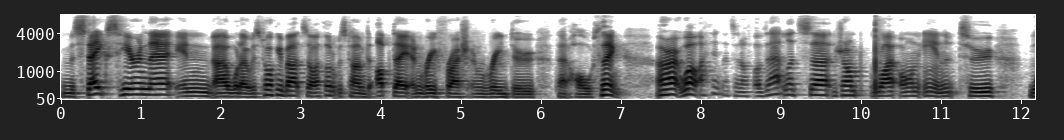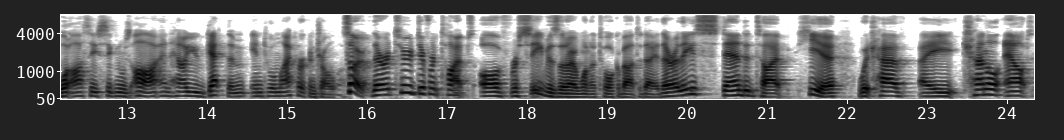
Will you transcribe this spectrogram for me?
mistakes here and there in uh, what I was talking about so I thought it was time to update and refresh and redo that whole thing. Alright, well I think that's enough of that. Let's uh, jump right on in to what RC signals are and how you get them into a microcontroller. So there are two different types of receivers that I want to talk about today. There are these standard type here which have a channel out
